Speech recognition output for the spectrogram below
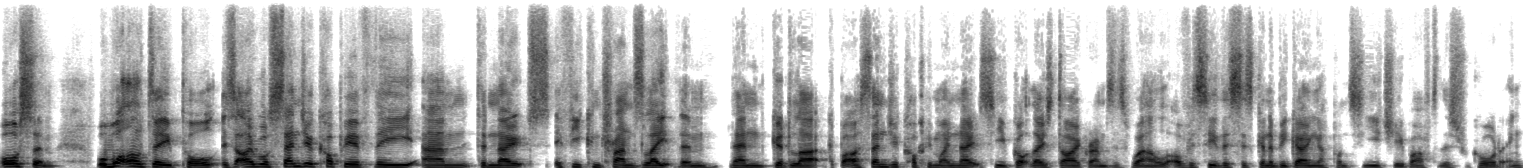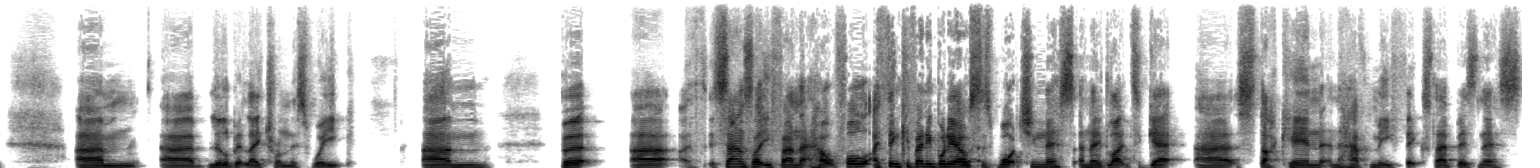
Awesome. Well, what I'll do, Paul, is I will send you a copy of the um, the notes. If you can translate them, then good luck. But I'll send you a copy of my notes so you've got those diagrams as well. Obviously, this is going to be going up onto YouTube after this recording um, uh, a little bit later on this week. Um, but uh, it sounds like you found that helpful. I think if anybody else is watching this and they'd like to get uh, stuck in and have me fix their business,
